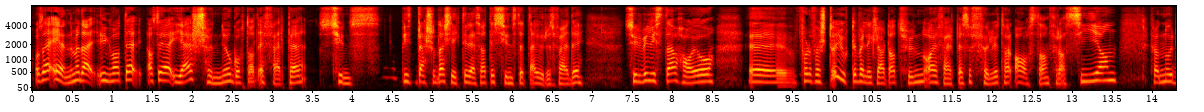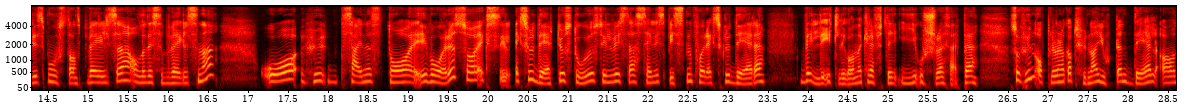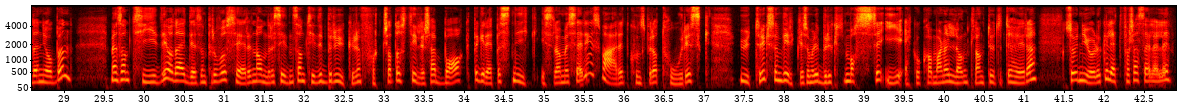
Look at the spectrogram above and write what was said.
Og så er jeg enig med deg, Yngve, at jeg, altså jeg, jeg, skjønner jo godt at Frp syns Dersom det er slik de leser at de syns dette er urettferdig. Sylvi Listhaug har jo eh, for det første gjort det veldig klart at hun og Frp selvfølgelig tar avstand fra Sian, fra nordisk motstandsbevegelse, alle disse bevegelsene. Og hun, senest nå i våre så ekskluderte jo sto jo Sylvi Listhaug selv i spissen for å ekskludere veldig ytterliggående krefter i Oslo Frp. Så hun opplever nok at hun har gjort en del av den jobben. Men samtidig, og det er det som provoserer den andre siden, samtidig bruker hun fortsatt og stiller seg bak begrepet snikislamisering, som er et konspiratorisk uttrykk som virkelig som blir brukt masse i ekkokamrene langt, langt ute til høyre. Så hun gjør det ikke lett for seg selv heller.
